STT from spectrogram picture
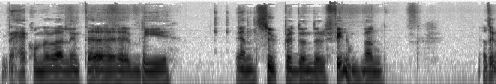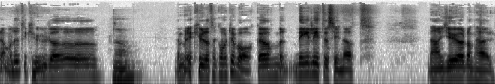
Det här kommer väl inte eh, bli en superdunderfilm men jag tycker den var lite kul. Och... Ja. Men det är kul att han kommer tillbaka. Men det är lite synd att när han gör de här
